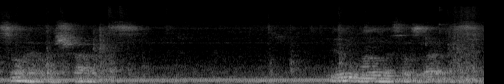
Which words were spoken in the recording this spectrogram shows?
São relaxadas. Eu amo essas aves.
